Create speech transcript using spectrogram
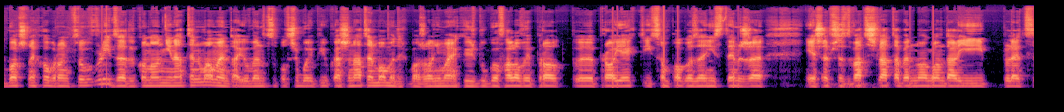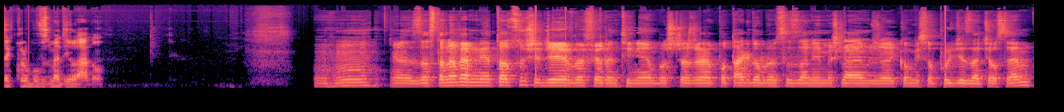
bocznych obrońców w lidze, tylko no nie na ten moment, a Juventus potrzebuje piłkarzy na ten moment, chyba że oni mają jakiś długofalowy pro, e, projekt i są pogodzeni z tym, że jeszcze przez 2-3 lata będą oglądali plecy klubów z Mediolanu. Mhm. E, zastanawia mnie to, co się dzieje we Fiorentinie, bo szczerze po tak dobrym sezonie myślałem, że Komiso pójdzie za ciosem.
